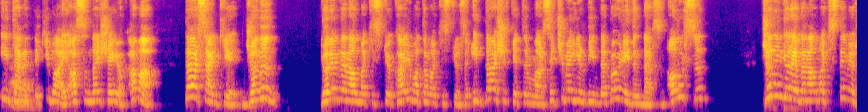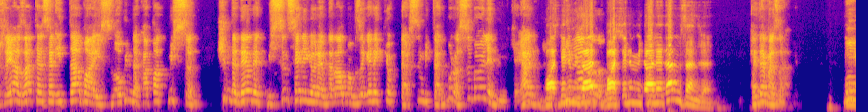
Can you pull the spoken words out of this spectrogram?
internetteki bayi. Aslında şey yok ama dersen ki canın görevden almak istiyor, kayyum atamak istiyorsa, iddia şirketin var, seçime girdiğinde böyleydin dersin, alırsın. Canın görevden almak istemiyorsa ya zaten sen iddia bayisin, o gün de kapatmışsın, şimdi de devretmişsin, seni görevden almamıza gerek yok dersin biter. Burası böyle bir ülke. Yani Bahçeli müdahale, malı. Bahçeli müdahale eder mi sence? edemez abi. Bu.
